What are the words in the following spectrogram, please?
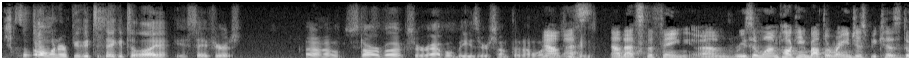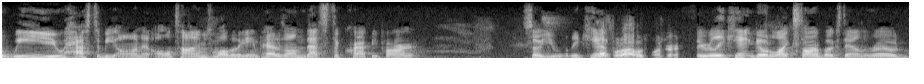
So I wonder if you could take it to like, say, if you're at, I don't know, Starbucks or Applebee's or something. I wonder Now if you that's can. now that's the thing. Um, reason why I'm talking about the range is because the Wii U has to be on at all times while the gamepad is on. That's the crappy part. So you really can't. That's what I was wondering. So you really can't go to like Starbucks down the road.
